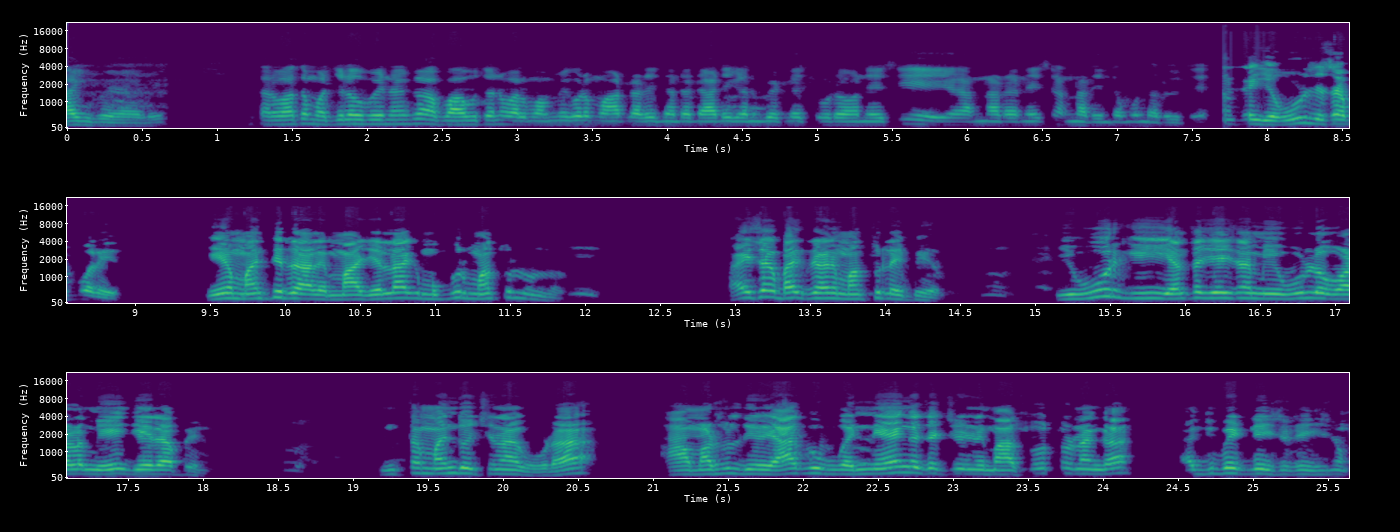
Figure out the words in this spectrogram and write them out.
ఆగిపోయాడు. తర్వాత మధ్యలో పోయినాక ఆ బాబుతో వాళ్ళ మమ్మీ కూడా మాట్లాడిందంట డాడీ కనిపెట్టలేదు చూడడం అనేసి అన్నాడు అనేసి అన్నాడు ఇంత ముందు అడిగితే. ఇంకా ఎవరు చెప్పలేదు ఏ మంత్రి రాలేదు. మా జిల్లాకి ముగ్గురు మంత్రులు ఉన్నారు. పైసా బయటకు రాని మంత్రులు అయిపోయారు. ఈ ఊరికి ఎంత చేసినా మీ ఊళ్ళో వాళ్ళం ఏం చేయలేకపోయాను. ఇంతమంది వచ్చినా కూడా ఆ మనుషులు యాకూబ్ అన్యాయంగా చచ్చింది మా చూస్తుండగా అగ్గిపెట్టి చేసినాం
